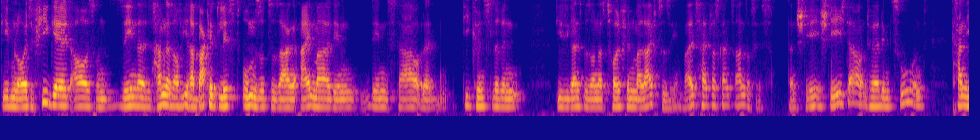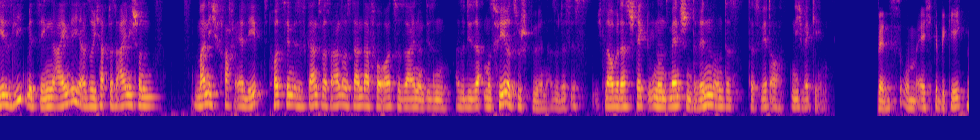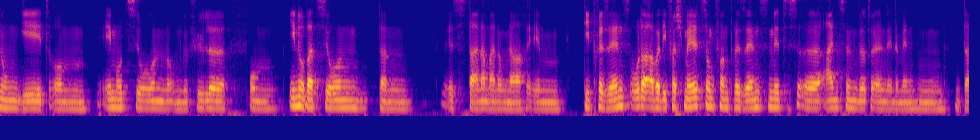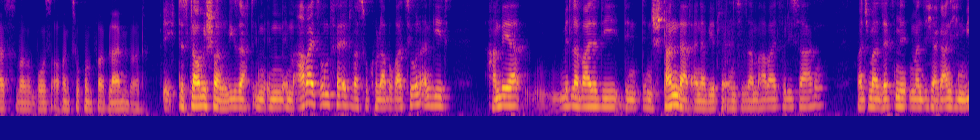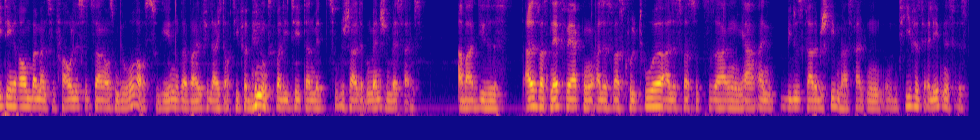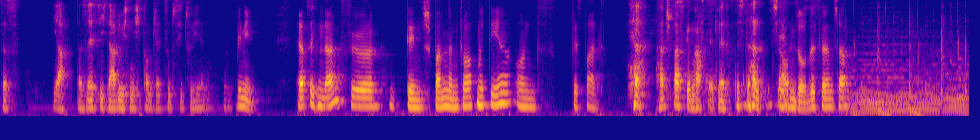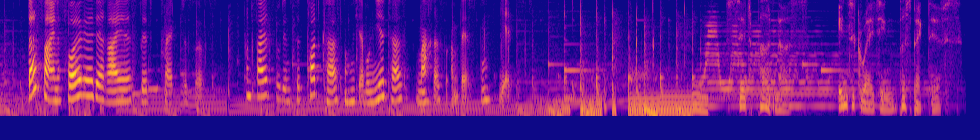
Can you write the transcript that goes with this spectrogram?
geben Leute viel Geld aus und sehen das, haben das auf ihrer Bucketlist, um sozusagen einmal den, den Star oder die Künstlerin die sie ganz besonders toll finden, mal live zu sehen, weil es halt was ganz anderes ist. Dann stehe steh ich da und höre dem zu und kann jedes Lied mitsingen eigentlich. Also ich habe das eigentlich schon mannigfach erlebt. Trotzdem ist es ganz was anderes, dann da vor Ort zu sein und diesen, also diese Atmosphäre zu spüren. Also das ist, ich glaube, das steckt in uns Menschen drin und das, das wird auch nicht weggehen. Wenn es um echte Begegnungen geht, um Emotionen, um Gefühle, um Innovation, dann ist deiner Meinung nach eben die Präsenz oder aber die Verschmelzung von Präsenz mit äh, einzelnen virtuellen Elementen das, wo es auch in Zukunft bleiben wird. Ich, das glaube ich schon. Wie gesagt, im, im, im Arbeitsumfeld, was so Kollaboration angeht, haben wir ja mittlerweile die, den, den Standard einer virtuellen Zusammenarbeit, würde ich sagen. Manchmal setzt man sich ja gar nicht in den Meetingraum, weil man zu faul ist, sozusagen aus dem Büro rauszugehen oder weil vielleicht auch die Verbindungsqualität dann mit zugeschalteten Menschen besser ist. Aber dieses alles was Netzwerken, alles was Kultur, alles was sozusagen, ja, ein, wie du es gerade beschrieben hast, halt ein, ein tiefes Erlebnis ist, das ja, das lässt sich dadurch nicht komplett substituieren. Winnie, herzlichen Dank für den spannenden Talk mit dir und bis bald. Ja, hat Spaß gemacht, Detlef. Bis dann. Ciao. Ebenso. Bis dann. Ciao. Das war eine Folge der Reihe SIT Practices. Und falls du den SIT Podcast noch nicht abonniert hast, mach es am besten jetzt. SIT Partners. Integrating Perspectives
